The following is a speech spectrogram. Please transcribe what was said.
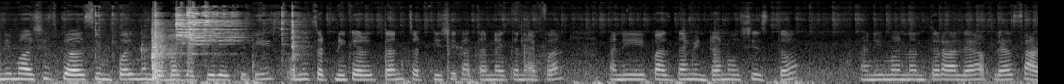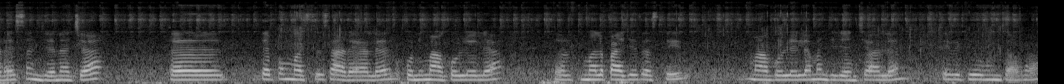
आणि मग अशीच सिंपल म्हणजे भगरची रेसिपी कोणी चटणी करताना चटणीशी खाताना नाही तर नाही पण. आणि पाच दहा मिनटांवर शिजतं. आणि मग नंतर आल्या आपल्या साड्या संजनाच्या. तर त्या पण मस्त साड्या आल्या. कोणी मागवलेल्या. तर तुम्हाला पाहिजेत असतील मागवलेल्या म्हणजे ज्यांच्या आल्या ते घेऊन जावा.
